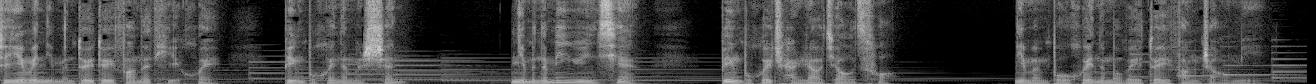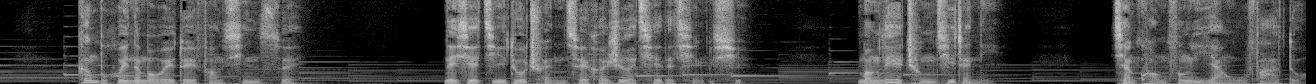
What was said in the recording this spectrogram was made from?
是因为你们对对方的体会，并不会那么深，你们的命运线，并不会缠绕交错，你们不会那么为对方着迷，更不会那么为对方心碎。那些极度纯粹和热切的情绪，猛烈冲击着你，像狂风一样无法躲，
